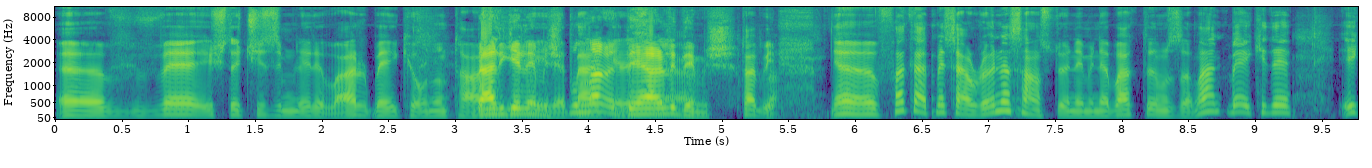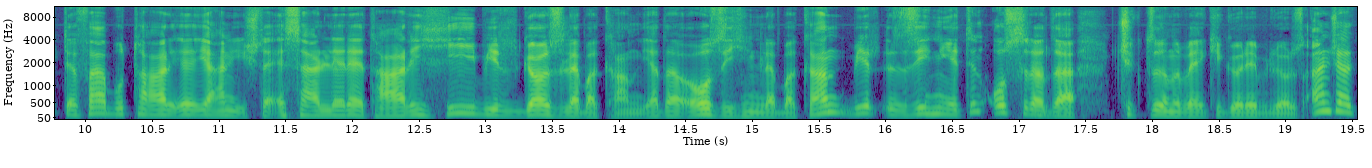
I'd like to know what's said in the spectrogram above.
E, ve işte çizimleri var. Belki onun tarihi belgelemiş. Bunlar değerli demiş. Tabii. E, fakat mesela Rönesans dönemine baktığımız zaman belki de ilk defa bu tarih yani işte eserlere tarihi bir gözle bakan ya da o zihinle bakan bir zihniyetin o sırada çıktığını belki görebiliyoruz. Ancak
